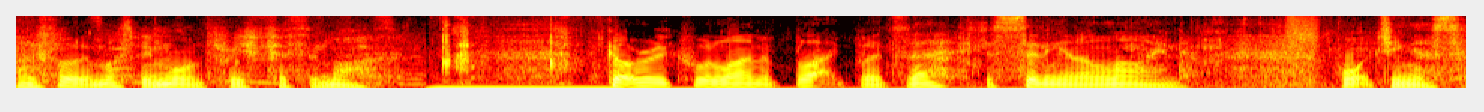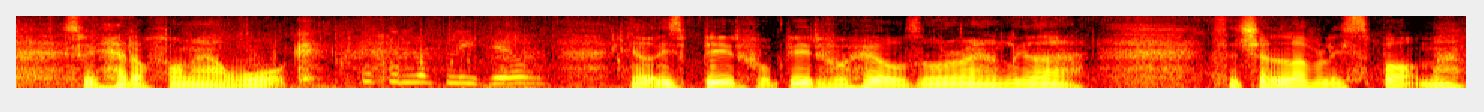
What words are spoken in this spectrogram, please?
I thought it must be more than three fifths of a mile. Got a really cool line of blackbirds there, just sitting in a line, watching us as we head off on our walk. Look at lovely hill. You got these beautiful, beautiful hills all around. Look at that. Such a lovely spot, man.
